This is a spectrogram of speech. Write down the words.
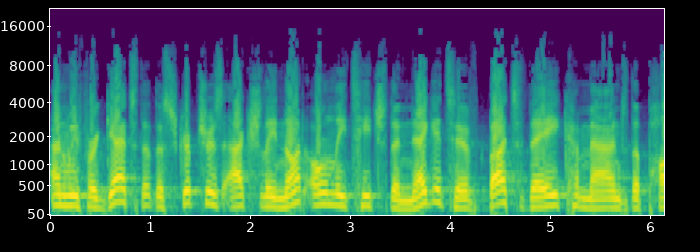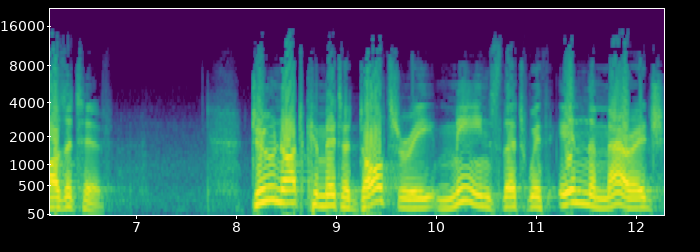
And we forget that the scriptures actually not only teach the negative, but they command the positive do not commit adultery means that within the marriage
